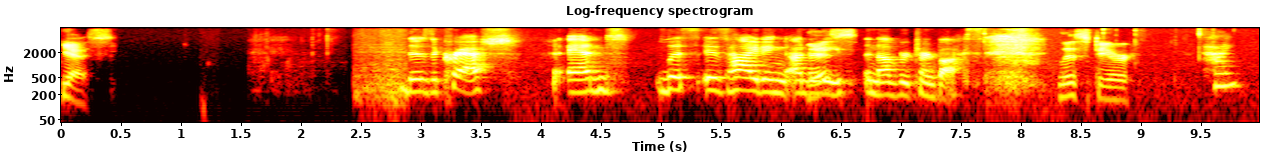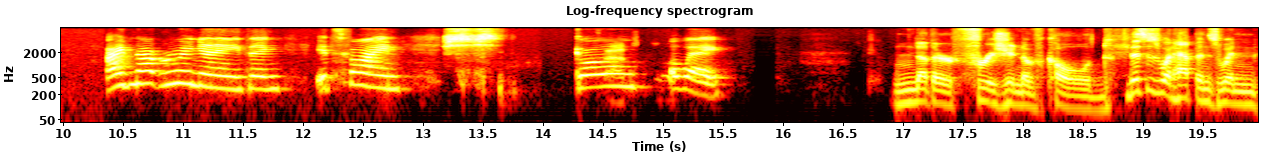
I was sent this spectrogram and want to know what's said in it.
yes There's a crash, and Liss is hiding underneath Yes? an overturned box. Liss dear Hi. I'm not ruining anything. It's fine. Shh. Go away. Another frisson of cold. This is what happens when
